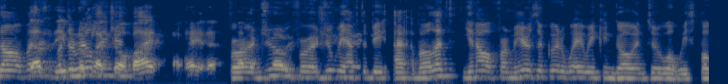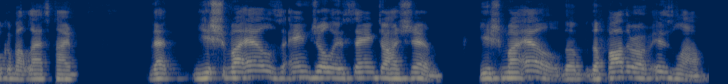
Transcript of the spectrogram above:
so, but Doesn't but the real like thing Joe is, Biden. Hey, for a Jew, for a Jew, we have to be. Uh, but let's, you know, from here's a good way we can go into what we spoke about last time. That Yishmael's angel is saying to Hashem, Yishmael, the the father of Islam,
